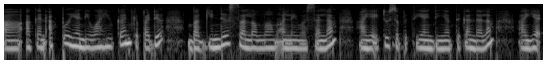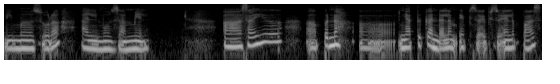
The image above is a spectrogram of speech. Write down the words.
uh, akan apa yang diwahyukan kepada baginda sallallahu alaihi wasallam uh, iaitu seperti yang dinyatakan dalam ayat 5 surah Al-Muzammil. Uh, saya uh, pernah uh, nyatakan dalam episod-episod yang lepas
